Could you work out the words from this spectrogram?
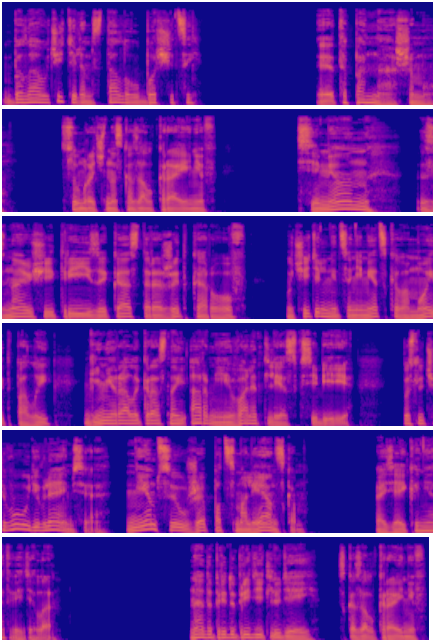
Была учителем, стала уборщицей. «Это по-нашему», — сумрачно сказал Краинев. «Семен, знающий три языка, сторожит коров, Учительница немецкого моет полы, генералы Красной Армии валят лес в Сибири. После чего удивляемся, немцы уже под Смоленском. Хозяйка не ответила. «Надо предупредить людей», — сказал Крайнев.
